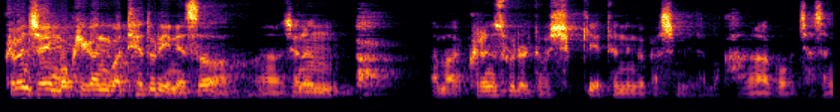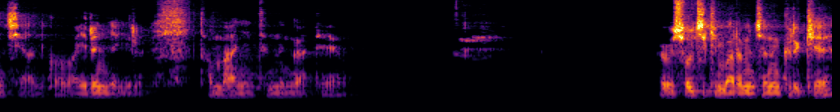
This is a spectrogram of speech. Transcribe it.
그런 저희 목회관과 태도로 인해서 어, 저는 아마 그런 소리를 더 쉽게 듣는 것 같습니다. 뭐 강하고 자상치 않고 막 이런 얘기를 더 많이 듣는 것 같아요. 그리고 솔직히 말하면 저는 그렇게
